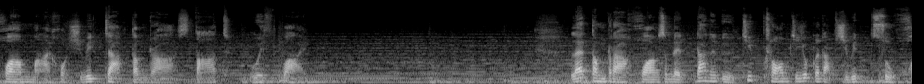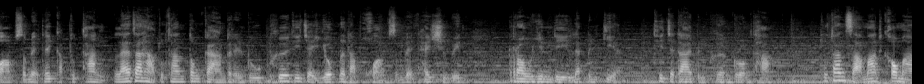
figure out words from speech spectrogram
ความหมายของชีวิตจากตำรา Start with Why และตำราความสำเร็จด้านอื่นๆ ที่พร้อมจะยกระดับชีวิตสู่ความสำเร็จให้กับทุกท่าน และถ้าหากทุกท่านต้องการเรียนรู้เพื่อที่จะยกระดับความสำเร็จให้ชีวิต เรายินดีและเป็นเกียรติที่จะได้เป็นเพื่อนร่วมทาง ทุกท่านสามารถเข้ามา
